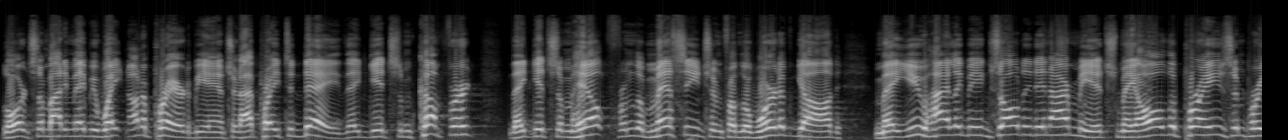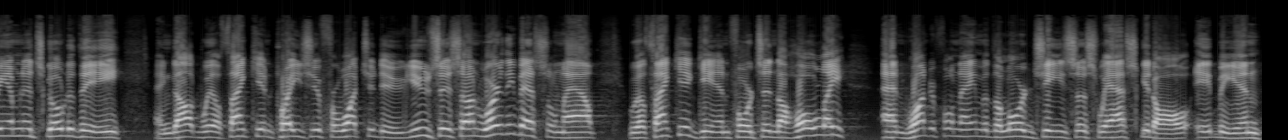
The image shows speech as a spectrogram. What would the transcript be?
Lord, somebody may be waiting on a prayer to be answered. I pray today they'd get some comfort, they'd get some help from the message and from the Word of God May you highly be exalted in our midst. May all the praise and preeminence go to thee. And God will thank you and praise you for what you do. Use this unworthy vessel now. We'll thank you again, for it's in the holy and wonderful name of the Lord Jesus we ask it all. Amen.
